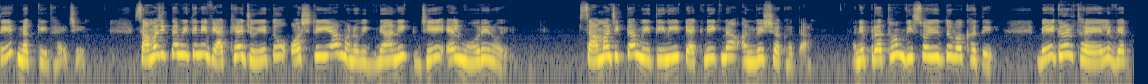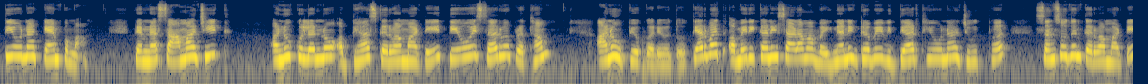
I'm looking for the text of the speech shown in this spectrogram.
તે નક્કી થાય છે. સામાજિકતા મિતિની વ્યાખ્યા જોઈએ તો ઓસ્ટ્રિયા મનોવૈજ્ઞાનિક જે એલ મોરેનોએ સામાજિકતા મિતિની ટેકનિકના અન્વેષક હતા અને પ્રથમ વિશ્વયુદ્ધ વખતે બેઘર થયેલ વ્યક્તિઓના કેમ્પમાં તેમના સામાજિક અનુકૂલનનો અભ્યાસ કરવા માટે તેઓએ સર્વપ્રથમ આનો ઉપયોગ કર્યો હતો. ત્યારબાદ અમેરિકાની શાળામાં વૈજ્ઞાનિક ઢબે વિદ્યાર્થીઓના જૂથ પર સંશોધન કરવા માટે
